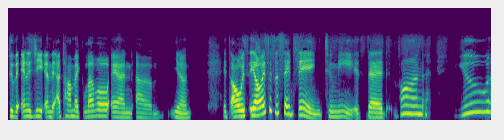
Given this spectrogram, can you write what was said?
to the energy and the atomic level, and um, you know, it's always it always is the same thing to me. It said, Vaughn, you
